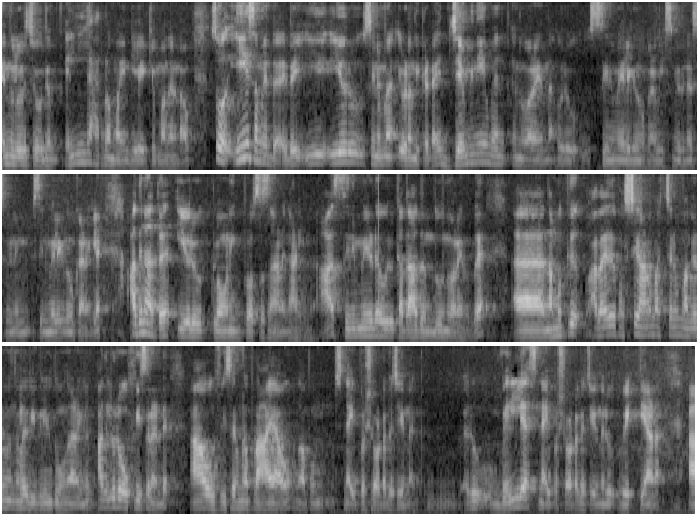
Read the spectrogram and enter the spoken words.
എന്നുള്ളൊരു ചോദ്യം എല്ലാവരുടെ മൈൻഡിലേക്കും വന്നിട്ടുണ്ടാവും. സോ ഈ സമയത്ത് ഇത് ഈ ഈ ഒരു സിനിമ ഇവിടെ നിൽക്കട്ടെ. ജെമിനി മെൻ എന്ന് പറയുന്ന ഒരു സിനിമയിലേക്ക് നോക്കുകയാണെങ്കിൽ വിൽ സിനിമയിലേക്ക് നോക്കുകയാണെങ്കിൽ അതിനകത്ത് ഈ ഒരു ക്ലോണിങ് പ്രോസസ്സാണ് കാണിക്കുന്നത്. ആ സിനിമയുടെ ഒരു കഥാതന്തു എന്ന് പറയുന്നത് നമുക്ക് അതായത് ഫസ്റ്റ് കാണുമ്പോൾ അച്ഛനും മകനും എന്നുള്ള രീതിയിൽ തോന്നുകയാണെങ്കിലും അതിലൊരു ഓഫീസറുണ്ട് ആ ഓഫീസറിന് പ്രായമാവും. അപ്പം സ്നൈപ്പർ ഷോട്ടൊക്കെ ചെയ്യുന്ന ഒരു വലിയ സ്നൈപ്പർ ഷോട്ടൊക്കെ ചെയ്യുന്നൊരു വ്യക്തിയാണ് ആ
